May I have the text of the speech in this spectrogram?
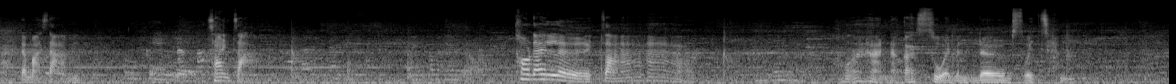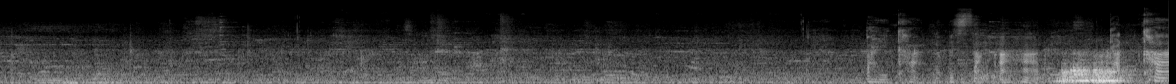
ค่ะ แต่มาสามใช่จ้ะเข้าได้เลยจ้าห้องอาหารนะก็สวยเหมือนเดิมสวยช่ำ ค่ะ แล้วไปสั่งอาหารกันค่ะ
